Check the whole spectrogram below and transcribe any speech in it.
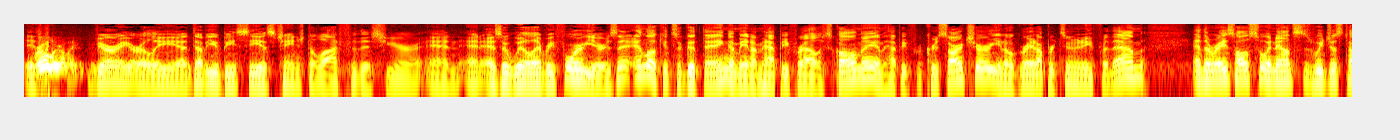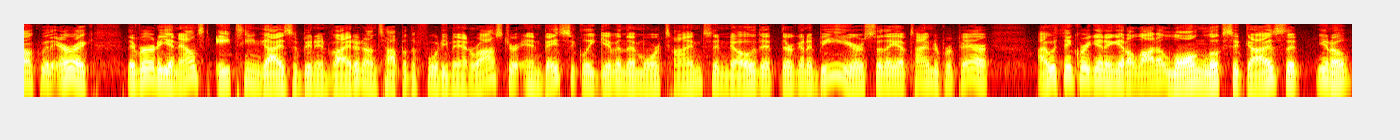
It's real early. Very early. Uh, WBC has changed a lot for this year, and, and as it will every four years. And, and look, it's a good thing. I mean, I'm happy for Alex Colome. I'm happy for Chris Archer. You know, great opportunity for them. And the Rays also announced, as we just talked with Erik, they've already announced 18 guys have been invited on top of the 40 man roster and basically given them more time to know that they're going to be here so they have time to prepare. I would think we're going to get a lot of long looks at guys that you know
